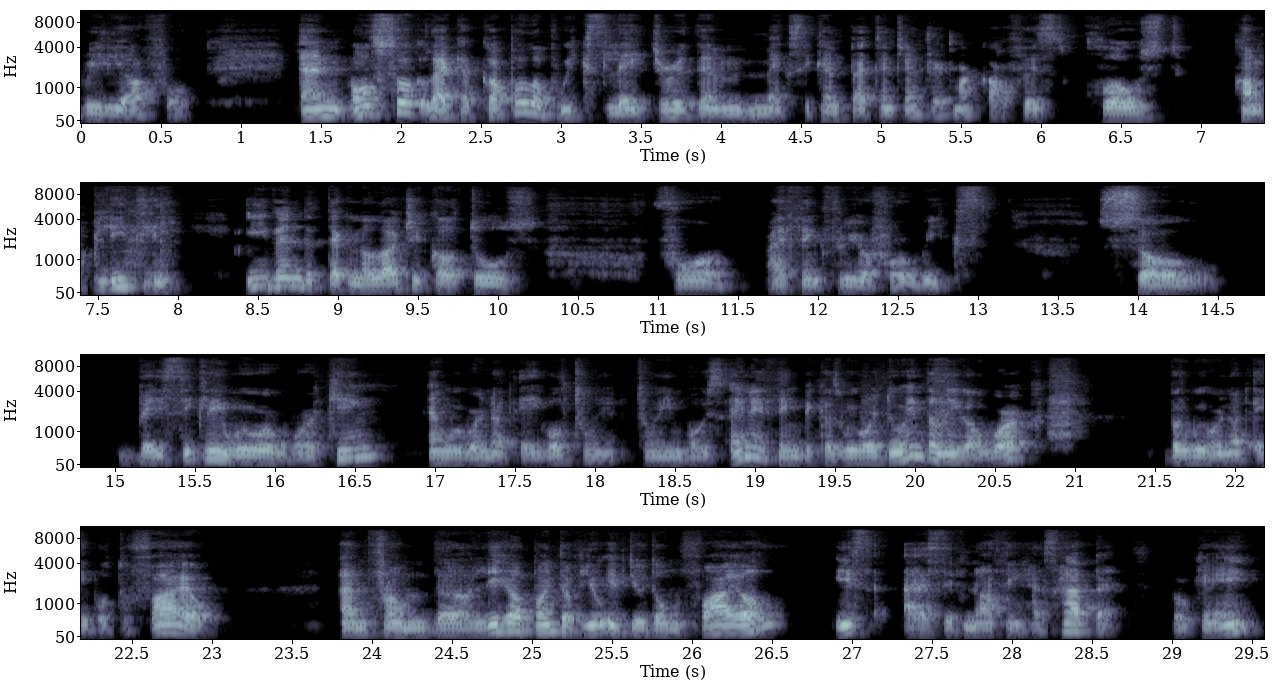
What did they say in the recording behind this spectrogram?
really awful. And also, like a couple of weeks later, the Mexican Patent and Trademark Office closed completely, even the technological tools for, I think, three or four weeks. So basically, we were working and we were not able to, to invoice anything because we were doing the legal work, but we were not able to file. And from the legal point of view, if you don't file, it's as if nothing has happened. Okay.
